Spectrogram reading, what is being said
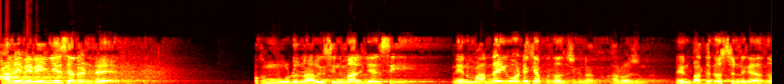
కానీ నేనేం చేశానంటే ఒక మూడు నాలుగు సినిమాలు చేసి నేను మా అన్నయ్యకి ఒకటే చెప్పదలుచుకున్నాను ఆ రోజున. నేను బద్దకొస్తుండే కాదు.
